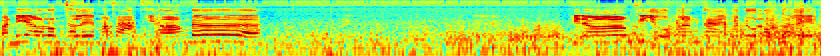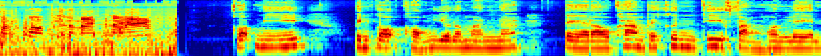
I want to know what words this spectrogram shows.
วันนี้เอาลมทะเลมาฝากพี่น้องเด้อ พี่น้องที่อยู่เมืองไทยมาดูลมทะเลของเกาะเยอรมันนะ เกาะนี้เป็นเกาะของเยอรมันนะ แต่เราข้ามไปขึ้นที่ฝั่งฮอลแลนด์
